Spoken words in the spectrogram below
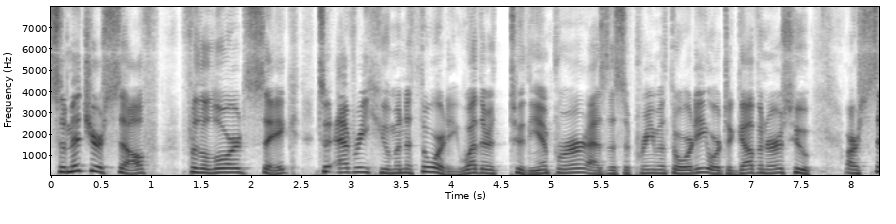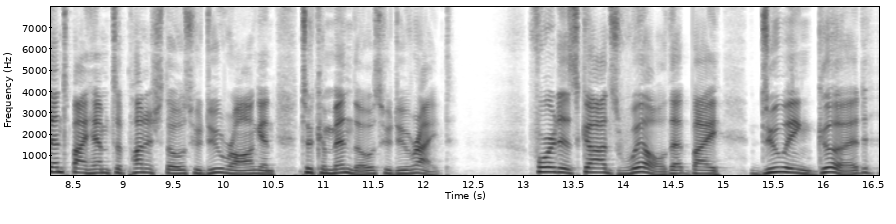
Submit yourself for the Lord's sake to every human authority, whether to the emperor as the supreme authority or to governors who are sent by him to punish those who do wrong and to commend those who do right. For it is God's will that by doing good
